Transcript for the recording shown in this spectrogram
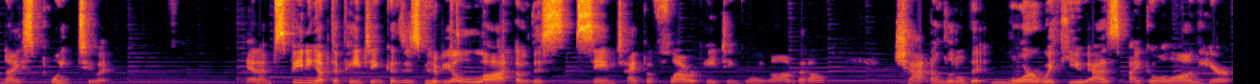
nice point to it. And I'm speeding up the painting because there's going to be a lot of this same type of flower painting going on, but I'll chat a little bit more with you as I go along here.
